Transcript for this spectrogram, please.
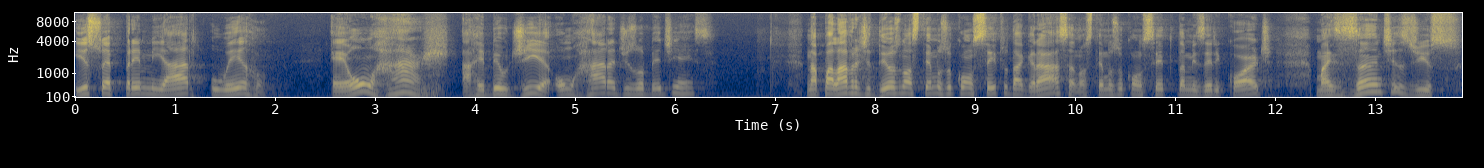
Isso é premiar o erro, é honrar a rebeldia, honrar a desobediência. Na palavra de Deus nós temos o conceito da graça, nós temos o conceito da misericórdia, mas antes disso,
